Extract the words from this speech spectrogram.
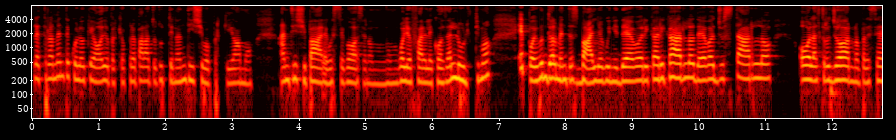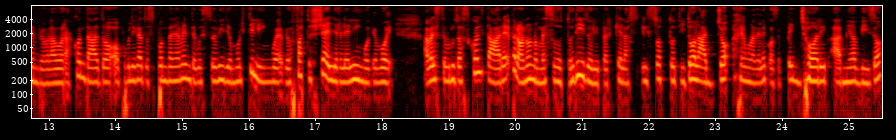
letteralmente quello che odio perché ho preparato tutto in anticipo perché io amo anticipare queste cose, non, non, voglio fare le cose all'ultimo e poi puntualmente sbaglio, quindi devo ricaricarlo, devo aggiustarlo o l'altro giorno, per esempio, ve l'avevo raccontato, ho pubblicato spontaneamente questo video multilingue, vi ho fatto scegliere le lingue che voi avreste voluto ascoltare, però non ho messo sottotitoli perché la, il sottotitolaggio è una delle cose peggiori a mio avviso,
